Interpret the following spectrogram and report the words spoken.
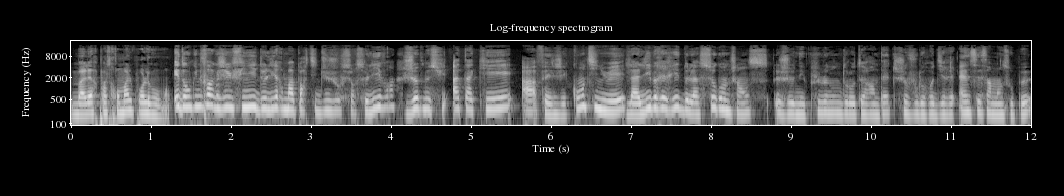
m'a l'air pas trop mal pour le moment. Et donc une fois que j'ai eu fini de lire ma partie du jour sur ce livre, je me suis attaquée à, enfin j'ai continué la librairie de la seconde chance. Je n'ai plus le nom de l'auteur en tête, je vous le redirai incessamment sous peu,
